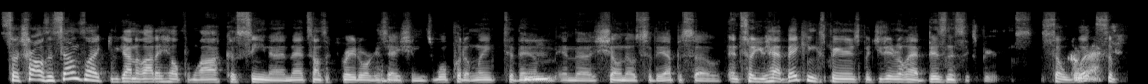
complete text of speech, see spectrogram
So, Charles, it sounds like you've gotten a lot of help from La Cocina, and that sounds like great organizations. We'll put a link to them mm-hmm. in the show notes to the episode. And so, you had baking experience, but you didn't really have business experience. So, Correct. what su-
